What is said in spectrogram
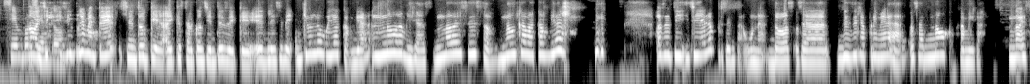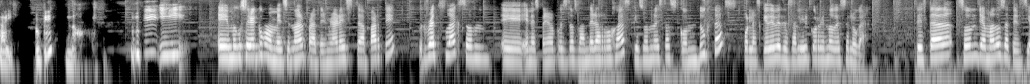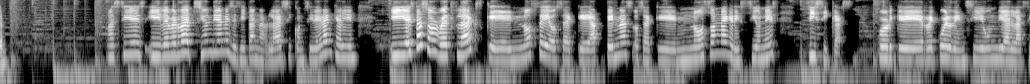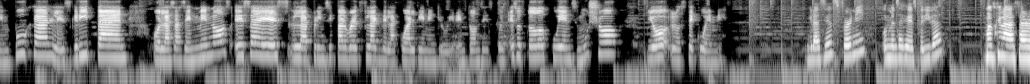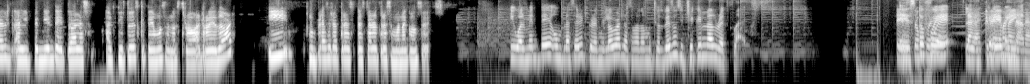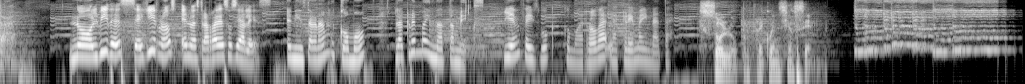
100%. No, y, si- y simplemente siento que hay que estar conscientes de que él dice yo lo voy a cambiar. No, amigas, no es eso, nunca va a cambiar. O sea, si, si ya lo presenta una, dos, o sea, desde la primera, o sea, no, amiga, no es ahí, ¿ok? No. Sí, Y eh, me gustaría como mencionar para terminar esta parte, red flags son eh, en español pues estas banderas rojas que son estas conductas por las que debes de salir corriendo de ese lugar. Te está, son llamados de atención. Así es, y de verdad, si un día necesitan hablar, si consideran que alguien... Y estas son red flags que no sé, o sea, que apenas, o sea, que no son agresiones físicas, porque recuerden, si un día las empujan, les gritan o las hacen menos, esa es la principal red flag de la cual tienen que huir. Entonces, pues eso es todo, cuídense mucho, yo los TQM. Gracias, Fernie. Un mensaje de despedida. Más que nada estar al, al pendiente de todas las actitudes que tenemos a nuestro alrededor y un placer otra- estar otra semana con ustedes. Igualmente, un placer, Grammy Lovers. Les mando muchos besos y chequen las red flags. Esto fue La Crema y Nata. No olvides seguirnos en nuestras redes sociales. En Instagram como La Crema y Nata Mix. Y en Facebook como arroba la crema y nata. Solo por frecuencia Zen.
